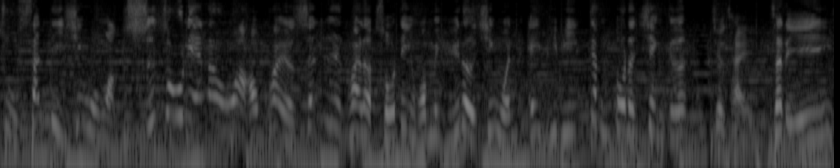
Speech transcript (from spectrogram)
祝三立新闻网十周年了，哇，好快哦！生日快乐！锁定我们娱乐新闻 APP，更多的宪歌就在这里。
